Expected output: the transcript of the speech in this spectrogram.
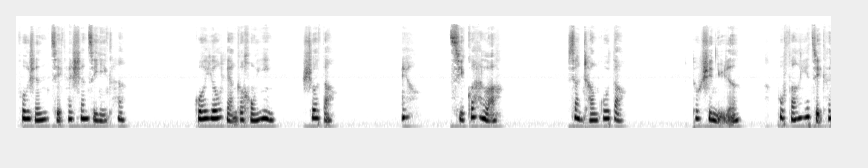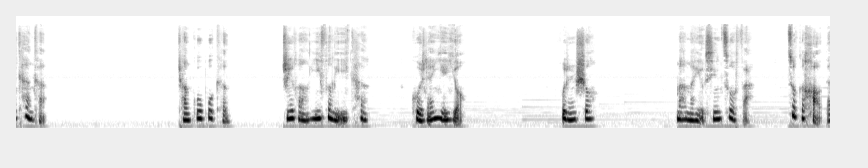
夫人解开衫子一看，果有两个红印，说道：“哎呦，奇怪了。”向长姑道：“都是女人，不妨也解开看看。”长姑不肯，只往衣缝里一看，果然也有。夫人说：“妈妈有心做法，做个好的。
